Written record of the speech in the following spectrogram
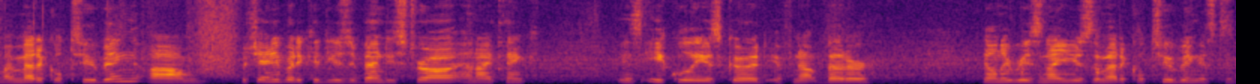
my medical tubing, um, which anybody could use a bendy straw, and I think is equally as good, if not better. The only reason I use the medical tubing is to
